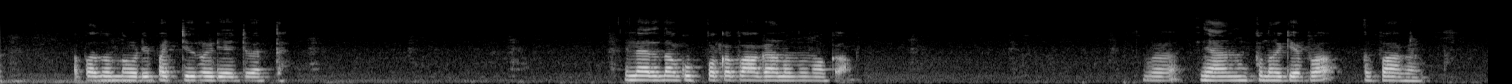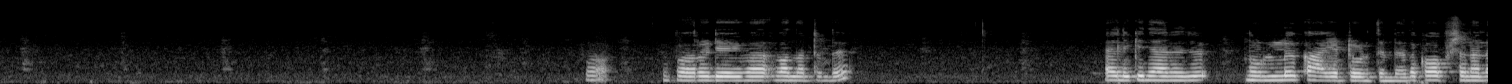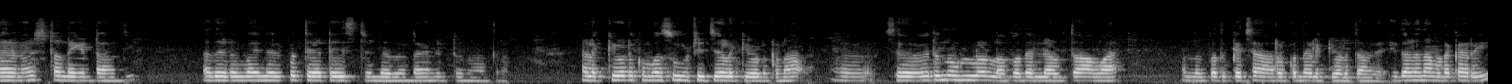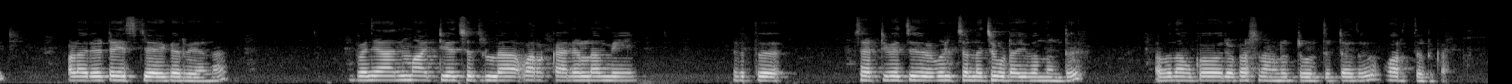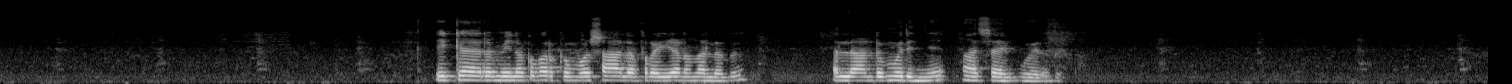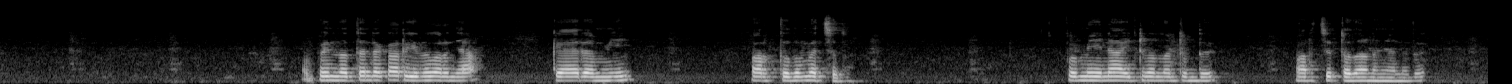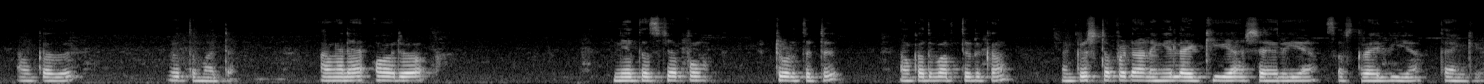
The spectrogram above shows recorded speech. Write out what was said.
അപ്പോൾ അതൊന്നുകൂടി പറ്റി റെഡി ആയിട്ട് വരട്ടെ. ഇന്നേരം നമുക്ക് ഉപ്പൊക്കെ പാകാണെന്ന് നോക്കാം. അപ്പോൾ ഞാൻ ഉപ്പ് നോക്കിയപ്പോൾ അത് പാകാണ്. അപ്പോൾ ഇപ്പോൾ റെഡിയായി വന്നിട്ടുണ്ട്. അതിലേക്ക് ഞാനൊരു നുള്ള് കായ ഇട്ട് കൊടുത്തിട്ടുണ്ട്. അതൊക്കെ ഓപ്ഷൻ തന്നെയാണ്. ഇഷ്ടമുണ്ടെങ്കിൽ ഇട്ടാൽ മതി. അത് ഇടുമ്പോൾ അതിനൊരു പ്രത്യേക ടേസ്റ്റ് ഉണ്ട്. അതുകൊണ്ട് അങ്ങനെ ഇട്ടു മാത്രം. ഇളക്കി കൊടുക്കുമ്പോൾ സൂക്ഷിച്ച് ഇളക്കി കൊടുക്കണം. ചെറിയൊരു നുള്ളുള്ളൂ. അപ്പോൾ അതെല്ലാം അതെല്ലായിടത്തും ആവാൻ ഒന്ന് പതുക്കെ ചാറൊക്കെ ഒന്ന് ഇളക്കി കൊടുത്താൽ മതി. ഇതാണ് നമ്മുടെ കറി. വളരെ ടേസ്റ്റിയായ കറിയാണ്. ഇപ്പോൾ ഞാൻ മാറ്റി വെച്ചിട്ടുള്ള വറക്കാനുള്ള മീൻ എടുത്ത് ചട്ടി വെച്ച് വെളിച്ചെണ്ണ ചൂടായി വന്നിട്ടുണ്ട്. അപ്പോൾ നമുക്ക് ഓരോ കഷ്ണങ്ങൾ ഇട്ട് കൊടുത്തിട്ട് അത് വറുത്തെടുക്കാം. ഈ കാരമീനൊക്കെ വറുക്കുമ്പോൾ ശാല ഫ്രൈ ആണ് നല്ലത്. അല്ലാണ്ട് മുരിഞ്ഞ് നാശമായി പോകരുത് അപ്പോൾ ഇന്നത്തെ എന്റെ കറി എന്ന് പറഞ്ഞാൽ കാരമീൻ വറുത്തതും വെച്ചതും. ഇപ്പോൾ മീനായിട്ട് വന്നിട്ടുണ്ട്. മറിച്ചിട്ടതാണ് ഞാനിത്. നമുക്കത് എടുത്തു മാറ്റാം. അങ്ങനെ ഓരോ ഇനിയത്തെ സ്റ്റെപ്പും ഇട്ട് കൊടുത്തിട്ട് നമുക്കത് വറുത്തെടുക്കാം. നിങ്ങൾക്ക് ഇഷ്ടപ്പെടുകയാണെങ്കിൽ ലൈക്ക് ചെയ്യുക ഷെയർ ചെയ്യുക സബ്സ്ക്രൈബ് ചെയ്യുക. Thank you.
